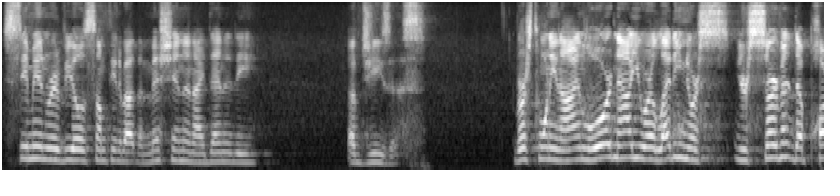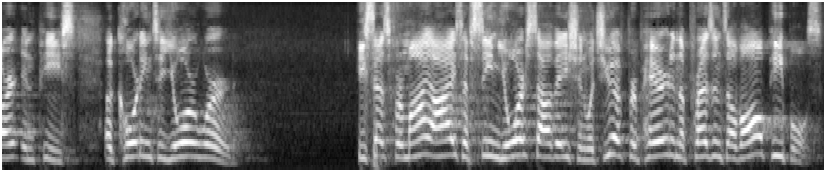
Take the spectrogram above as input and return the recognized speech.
Simeon reveals something about the mission and identity of Jesus. Verse 29 Lord, now you are letting your, your servant depart in peace according to your word. He says, For my eyes have seen your salvation, which you have prepared in the presence of all peoples,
